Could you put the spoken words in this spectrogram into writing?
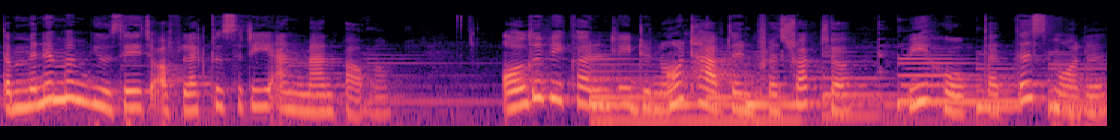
the minimum usage of electricity and manpower. Although we currently do not have the infrastructure, we hope that this model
